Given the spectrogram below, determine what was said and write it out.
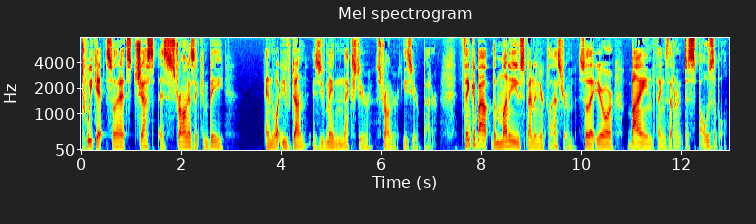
tweak it so that it's just as strong as it can be. And what you've done is you've made next year stronger, easier, better. Think about the money you spend in your classroom so that you're buying things that aren't disposable,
